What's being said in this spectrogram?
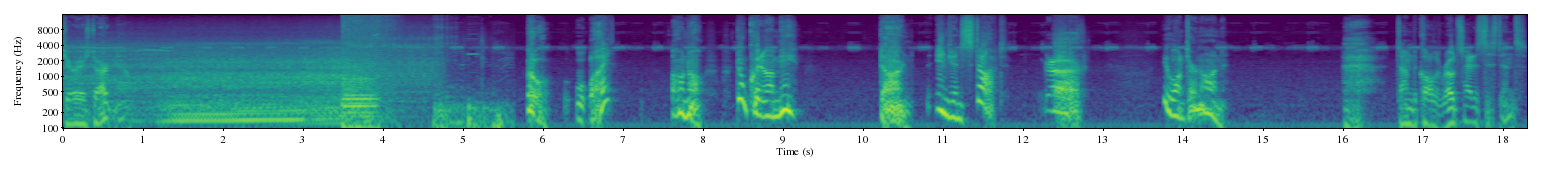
Sure is dark now. Oh, what? Oh no, don't quit on me. Darn, the engine stopped. Ugh. It won't turn on. Time to call the roadside assistance.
